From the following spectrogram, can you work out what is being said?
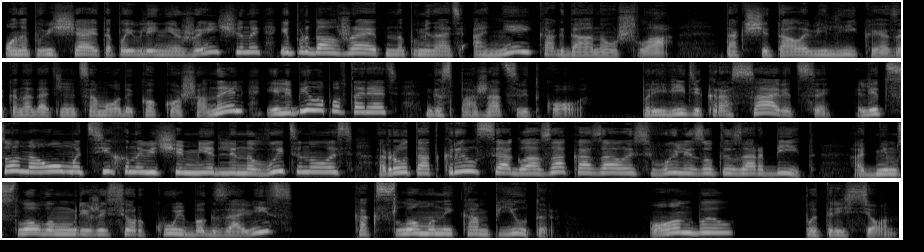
Он оповещает о появлении женщины и продолжает напоминать о ней, когда она ушла. Так считала великая законодательница моды Коко Шанель и любила повторять госпожа Цветкова. При виде красавицы лицо Наума Тихоновича медленно вытянулось, рот открылся, а глаза, казалось, вылезут из орбит. Одним словом, режиссер Кульбак завис, как сломанный компьютер. Он был потрясен.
